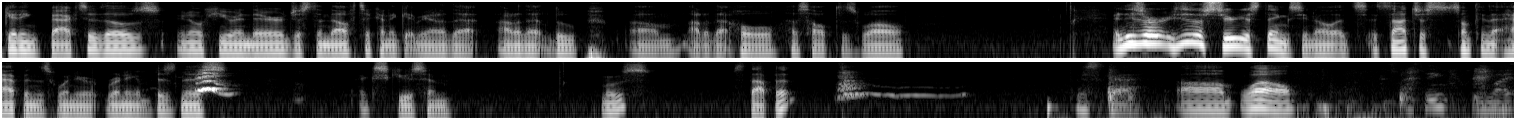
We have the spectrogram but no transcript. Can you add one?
getting back to those, you know, here and there, just enough to kind of get me out of that out of that loop, um, out of that hole, has helped as well. And these are these are serious things, you know. It's it's not just something that happens when you're running a business. Excuse him, Moose. Stop it. This guy. Um, well, I think we might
